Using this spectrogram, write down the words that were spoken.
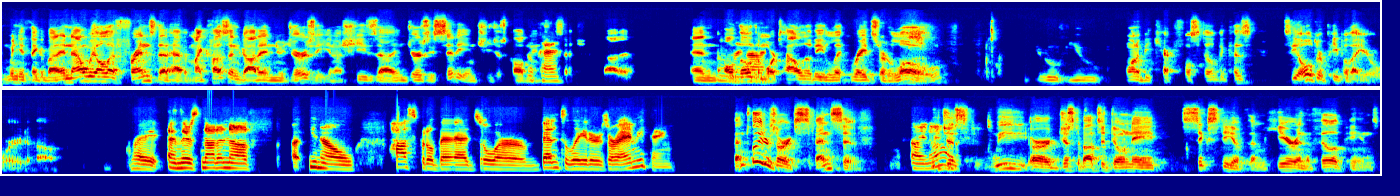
when you think about it. And now we all have friends that have it. My cousin got it in New Jersey. You know, she's uh, in Jersey City, and she just called me Okay. and said she got it. And Oh although the mortality li- rates are low, you you want to be careful still because it's the older people that you're worried about. Right. And there's not enough, uh, you know, hospital beds or ventilators or anything. Ventilators are expensive. I know. We just we are just about to donate 60 of them here in the Philippines,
